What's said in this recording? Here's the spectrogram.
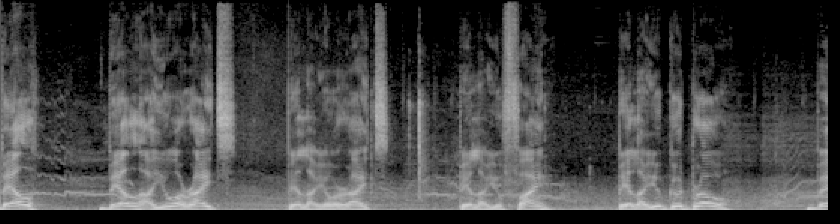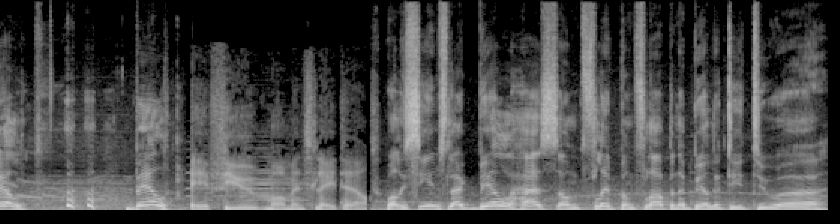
Bill, Bill, are you alright? Bill, are you alright? Bill, are you fine? Bill, are you good, bro? Bill. Bill? A few moments later. Well, it seems like Bill has some flip and flop and ability to, uh,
